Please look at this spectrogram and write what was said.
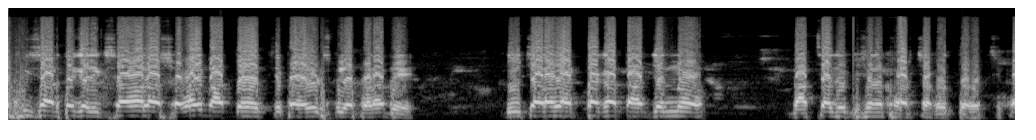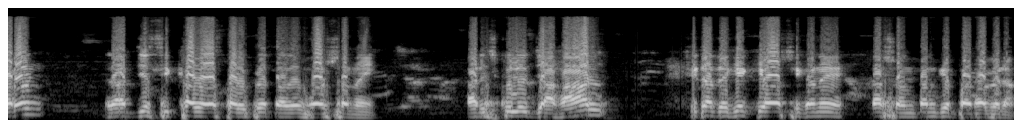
অফিসার থেকে রিক্সাওয়ালা সবাই বাধ্য হচ্ছে প্রাইভেট স্কুলে পড়াতে। দু চার হাজার টাকা তার জন্য বাচ্চাদের পিছনে খরচা করতে হচ্ছে। কারণ রাজ্যের শিক্ষা ব্যবস্থার উপরে তাদের ভরসা নাই। আর স্কুলের যা হাল, সেটা দেখে কেউ আর সেখানে তার সন্তানকে পাঠাবে না।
